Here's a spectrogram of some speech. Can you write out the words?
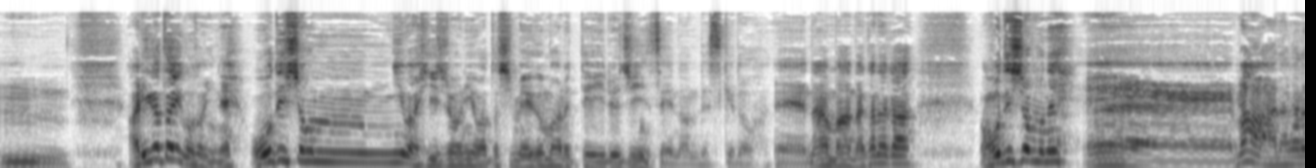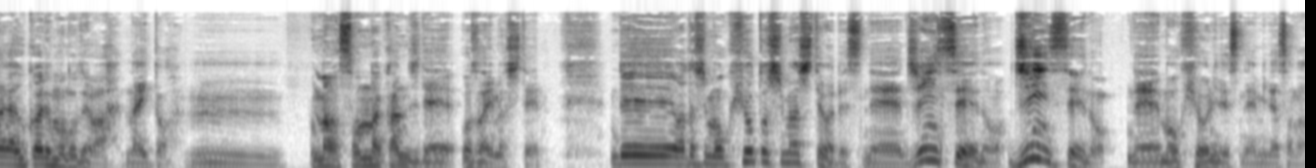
うん、ありがたいことにね、オーディションには非常に私恵まれている人生なんですけど、えー、な、まあなかなか、オーディションもね、えー、まあなかなか受かるものではないと、うん、まあそんな感じでございまして。で、私目標としましてはですね、人生の、人生のね、目標にですね、皆様、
